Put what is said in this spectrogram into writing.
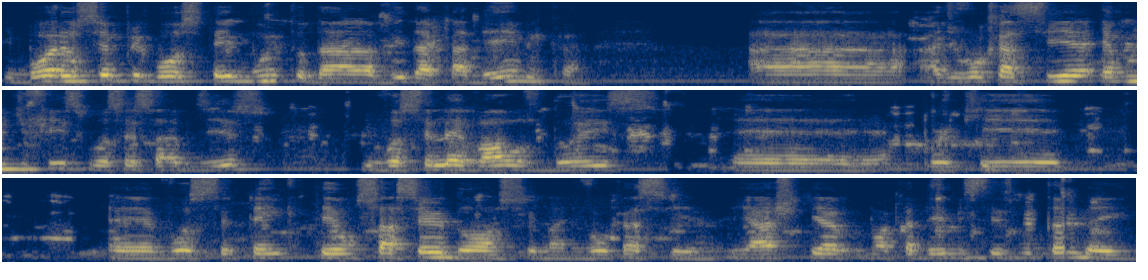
embora eu sempre gostei muito da vida acadêmica, a advocacia é muito difícil, você sabe disso, e você levar os dois, é, porque é, você tem que ter um sacerdócio na advocacia, e acho que no academicismo também.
